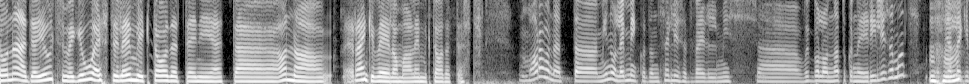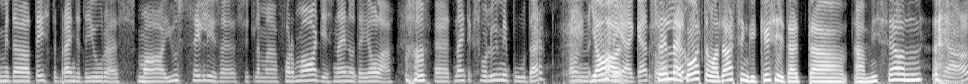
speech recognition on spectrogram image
no näed ja jõudsimegi uuesti lemmiktoodeteni, et äh, Anna, räägi veel oma lemmiktoodetest. Ma arvan, et äh, minu lemmikud on sellised veel, mis äh, võib-olla on natukene erilisemad mm, -hmm. et jällegi, mida teiste brändide juures ma just sellises, ütleme, formaadis näinud ei ole mm. -hmm. et näiteks volüümipuuder on üliäge, selle toode. kohta ma tahtsingi küsida, et äh, mis see on? jaa,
